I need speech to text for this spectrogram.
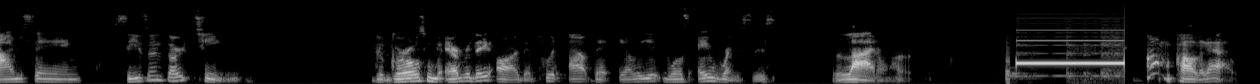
I'm saying season 13, the girls, whomever they are, that put out that Elliott was a racist, lied on her. I'm gonna call it out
